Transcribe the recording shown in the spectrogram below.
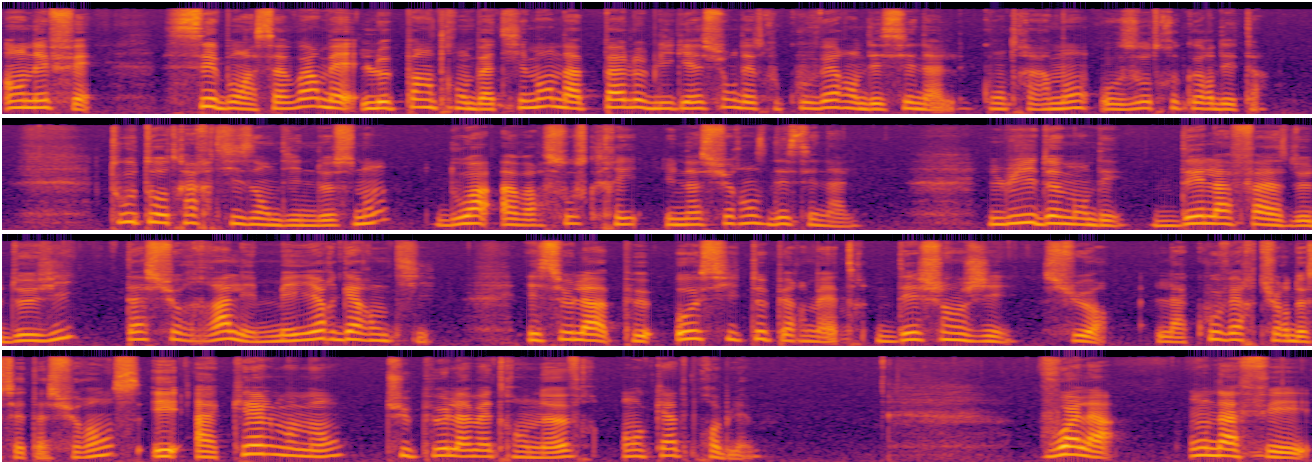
En effet, c'est bon à savoir, mais le peintre en bâtiment n'a pas l'obligation d'être couvert en décennale, contrairement aux autres corps d'État. Tout autre artisan digne de ce nom doit avoir souscrit une assurance décennale. Lui demander dès la phase de devis t'assurera les meilleures garanties. Et cela peut aussi te permettre d'échanger sur la couverture de cette assurance et à quel moment tu peux la mettre en œuvre en cas de problème. Voilà, on a fait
